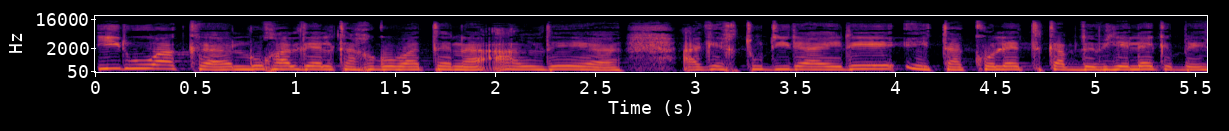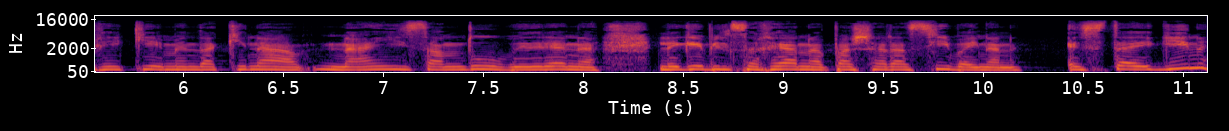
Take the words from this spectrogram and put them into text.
iruak uh, lurralde elkargo baten alde agertu dira ere, eta kolet kapdebielek berriki emendakina nahi izan du bederen lege biltzarean pasarazi bainan ez da egin,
